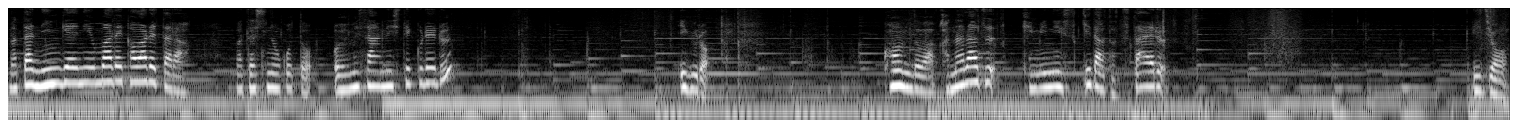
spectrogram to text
また人間に生まれ変われたら私のことお嫁さんにしてくれる？イグロ今度は必ず君に好きだと伝える。以上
